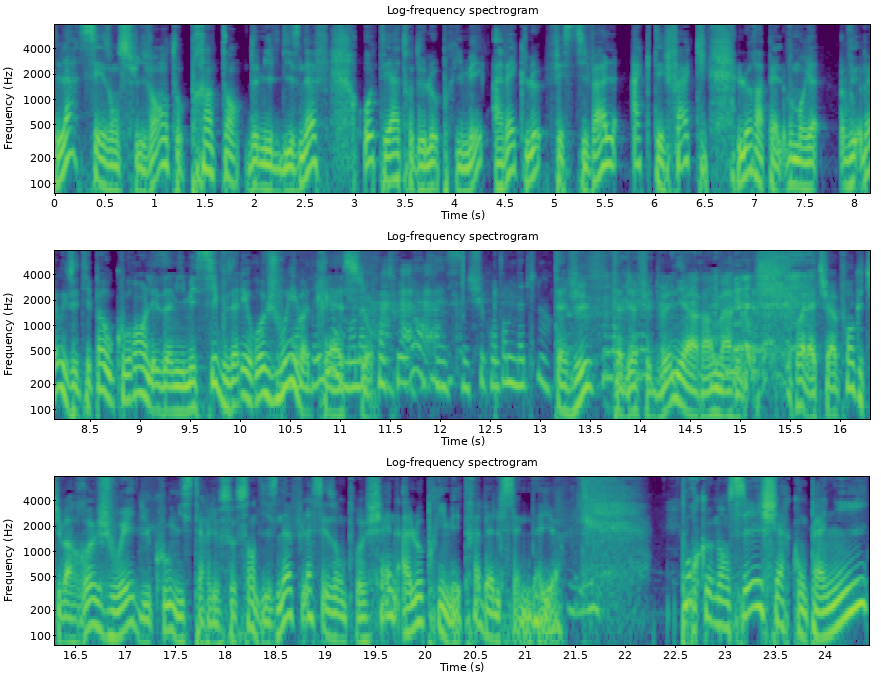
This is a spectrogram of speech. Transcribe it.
La saison suivante, au printemps 2019, au théâtre de l'opprimé avec le festival Actefac. Le rappel, vous me vous, bah vous étiez pas au courant, les amis, mais si vous allez rejouer votre création. je suis contente d'être là. T'as vu? T'as bien fait de venir, hein, Marie. voilà, tu apprends que tu vas rejouer du coup Mysterioso 119 la saison prochaine à l'opprimé. Très belle scène d'ailleurs. Pour commencer, chère compagnie,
